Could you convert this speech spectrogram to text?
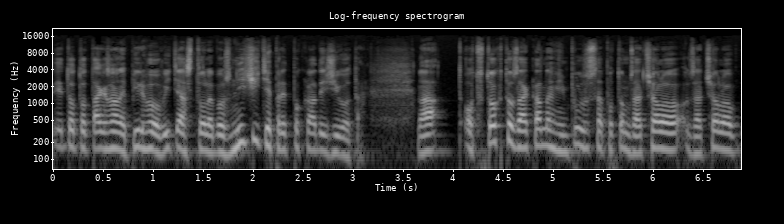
je toto tzv. Pirhovo víťazstvo, lebo zničíte predpoklady života. No a od tohto základného impulzu sa potom začalo, začalo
